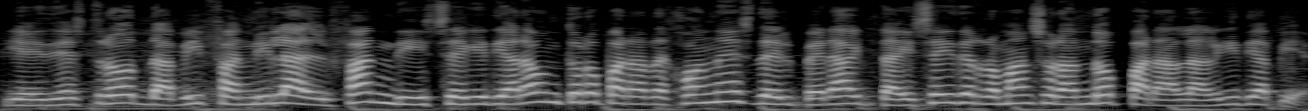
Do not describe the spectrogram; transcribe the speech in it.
y el diestro David Fandila Alfandi. Se guiará un toro para rejones del Peralta y seis de Román Sorando para la Lidia Pie.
